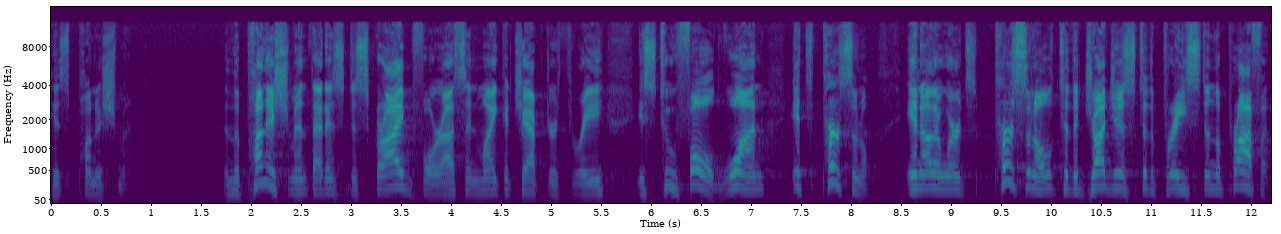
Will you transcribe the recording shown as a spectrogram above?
his punishment. And the punishment that is described for us in Micah chapter 3 is twofold. One, it's personal. In other words, personal to the judges, to the priests, and the prophets.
